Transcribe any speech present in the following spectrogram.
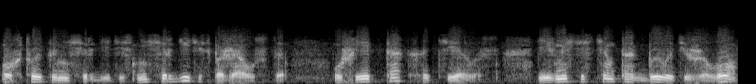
Ох, только не сердитесь, не сердитесь, пожалуйста. Уж ей так хотелось, и вместе с тем так было тяжело.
